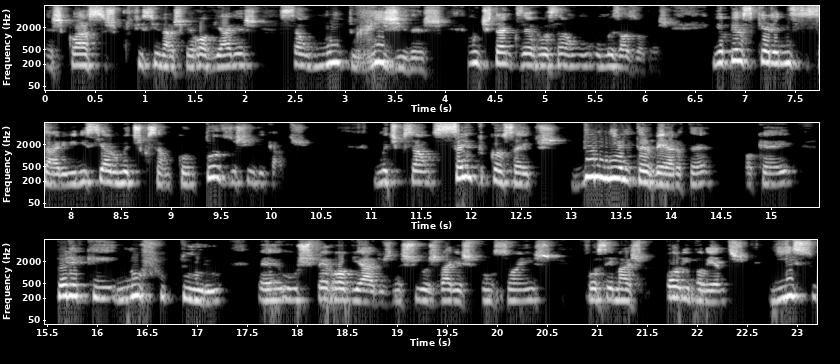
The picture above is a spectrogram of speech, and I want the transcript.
as classes profissionais ferroviárias são muito rígidas muito estanques em relação umas às outras. E eu penso que era necessário iniciar uma discussão com todos os sindicatos, uma discussão sem preconceitos, de mente aberta, ok? Para que no futuro uh, os ferroviários, nas suas várias funções, fossem mais polivalentes e isso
